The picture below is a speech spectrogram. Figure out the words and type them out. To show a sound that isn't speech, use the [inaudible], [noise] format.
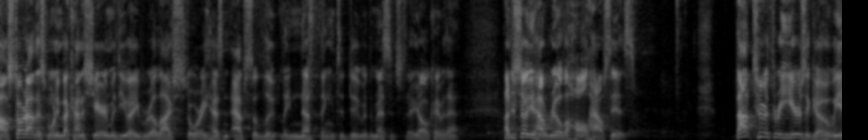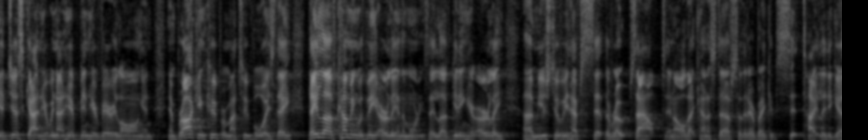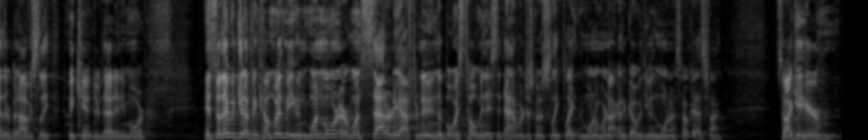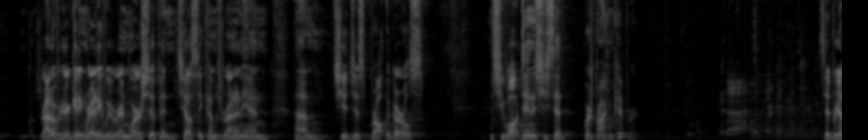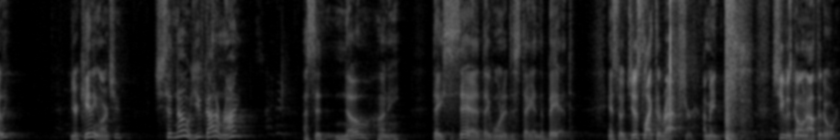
I'll start out this morning by kind of sharing with you a real life story. It has absolutely nothing to do with the message today. Y'all okay with that? I'll just show you how real the Hall House is. About two or three years ago, we had just gotten here. We've not here, been here very long, and, and Brock and Cooper, my two boys, they, they love coming with me early in the mornings. They love getting here early. Um, used to, we'd have to set the ropes out and all that kind of stuff so that everybody could sit tightly together, but obviously [laughs] we can't do that anymore. And so they would get up and come with me. And one morning or one Saturday afternoon, the boys told me, they said, Dad, we're just going to sleep late in the morning. We're not going to go with you in the morning. I said, okay, that's fine. So I get here, right over here getting ready. We were in worship, and Chelsea comes running in. Um, she had just brought the girls. And she walked in and she said, Where's Brock and Cooper? I said, Really? You're kidding, aren't you? She said, No, you've got them right. I said, No, honey they said they wanted to stay in the bed. And so, just like the rapture, I mean, she was going out the door.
